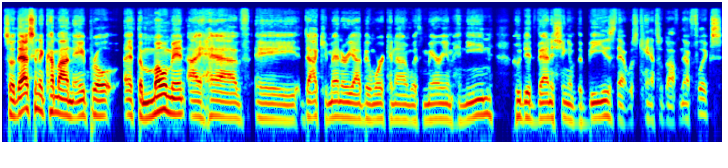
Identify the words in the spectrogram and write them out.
So that's going to come out in April. At the moment, I have a documentary I've been working on with Maryam Henein, who did Vanishing of the Bees, that was canceled off Netflix.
